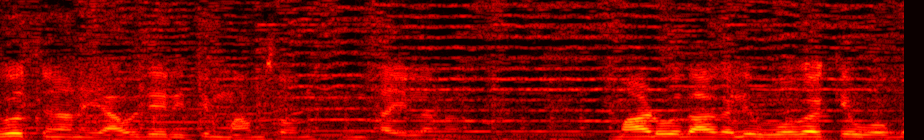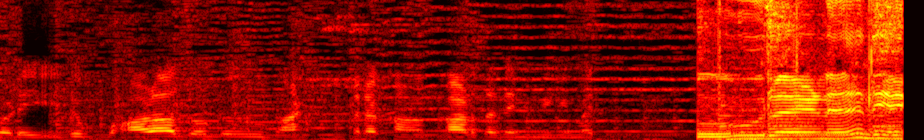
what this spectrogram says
ಇವತ್ತು ನಾನು ಯಾವುದೇ ರೀತಿ ಮಾಂಸವನ್ನು ತಿಂತಾ ಇಲ್ಲ ನಾನು. ಮಾಡುವುದಾಗಲಿ ಹೋಗೋಕ್ಕೆ ಹೋಗಬೇಡಿ. ಇದು ಬಹಳ ದೊಡ್ಡ ಗಾಂಠಾಂತರ ಕಾಣ್ತದೆ ಕಾಡ್ತದೆ ನಿಮಗೆ ಮತ್ತೆ. ಪೂರಣನೇ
